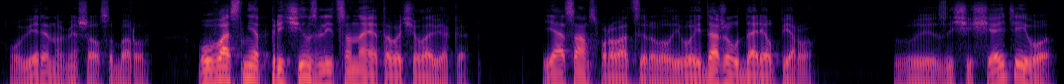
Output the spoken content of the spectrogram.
— уверенно вмешался барон. «У вас нет причин злиться на этого человека. Я сам спровоцировал его и даже ударил первым». «Вы защищаете его?»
